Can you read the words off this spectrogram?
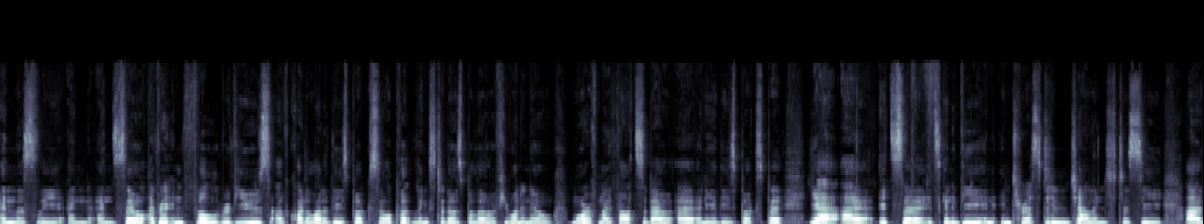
endlessly and and so I've written full reviews of quite a lot of these books so I'll put links to those below if you want to know more of my thoughts about uh, any of these books but yeah I it's uh, it's going to be an interesting challenge to see uh,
